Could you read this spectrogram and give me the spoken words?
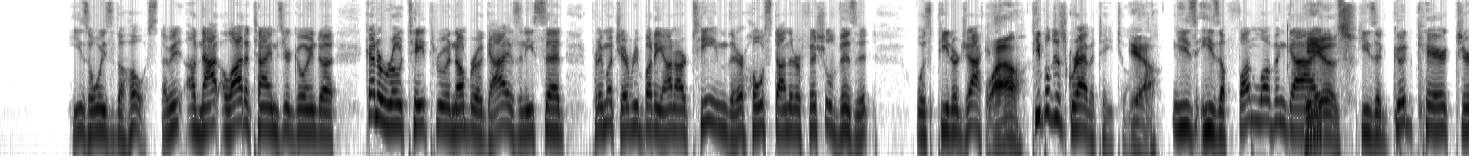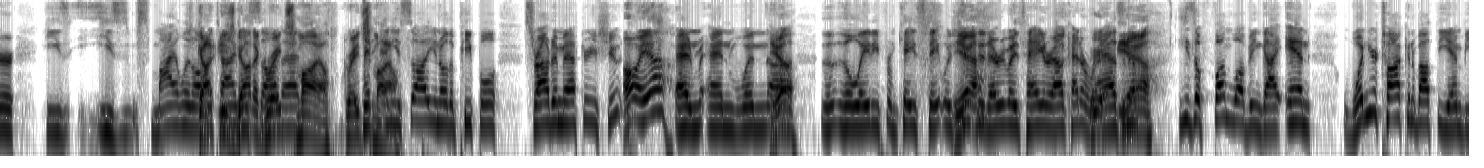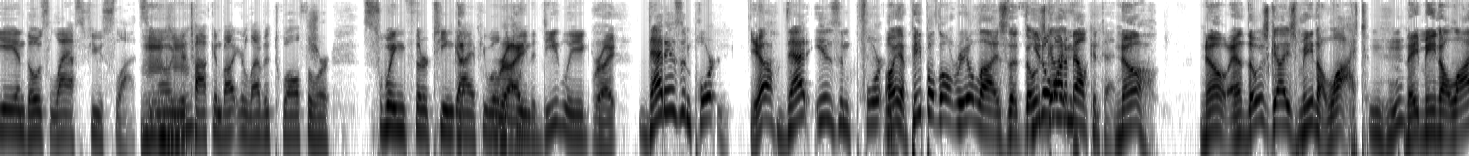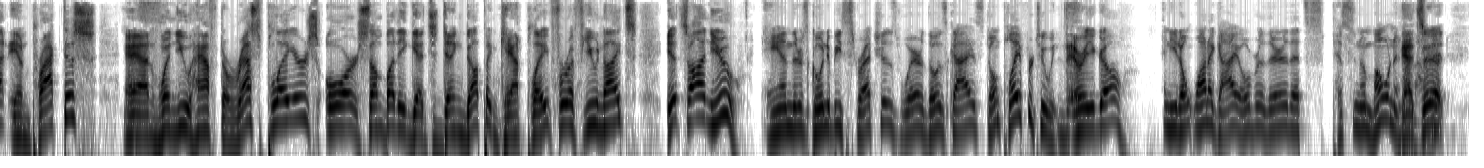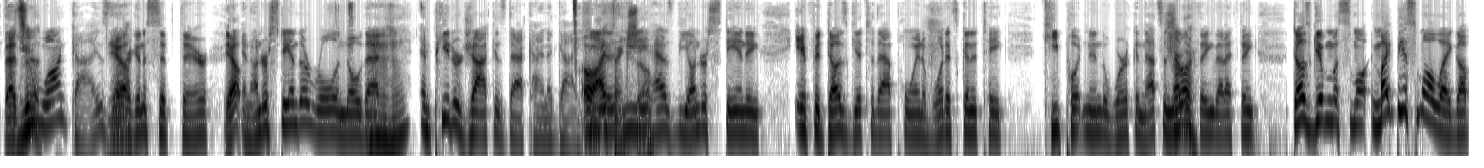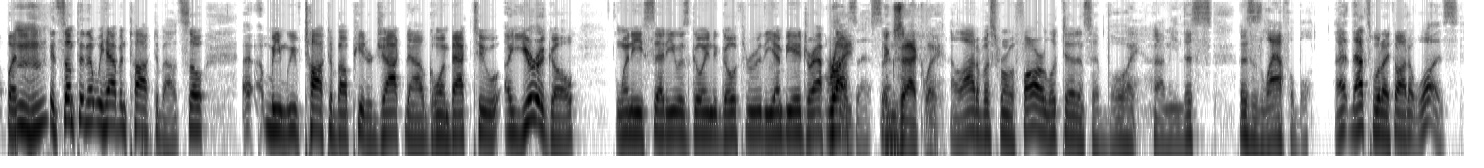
he's always the host. I mean, uh, not a lot of times you're going to kind of rotate through a number of guys, and he said pretty much everybody on our team, their host on their official visit was Peter Jok. Wow. People just gravitate to him. Yeah. He's he's a fun loving guy. He is. He's a good character. He's he's smiling all got- the time. he's got You a great that. smile. Great And- smile. And you saw, you know, the people surround him after you shoot. Oh, yeah. And and when Yeah. uh, the, the lady from K State was shooting Yeah. everybody's hanging around kind of razzing yeah. him. He's a fun loving guy. And when you're talking about the NBA in those last few slots, you know, Mm-hmm. you're talking about your 11th, 12th, or swing 13 guy, if you will, Right. between the D League. Right. That is important. Yeah. That is important. Oh yeah, people don't realize that those. You don't guys, want a malcontent. No, no, and those guys mean a lot. Mm-hmm. They mean a lot in practice, and when you have to rest players or somebody gets dinged up and can't play for a few nights, it's on you. And there's going to be stretches where those guys don't play for two weeks. There you go. And you don't want a guy over there that's pissing and moaning. That's about it. That's it. you it. want guys that are going to sit there Yep. Mm-hmm. and understand their role and know that. And Peter Jok is that kind of guy. Oh, he, I think he so. has the understanding if it does get to that point of what it's going to take. Keep putting in the work, and that's another Sure. thing that I think does give him a small. It might be a small leg up, but Mm-hmm. it's something that we haven't talked about. So, uh, I mean, we've talked about Peter Jok now, going back to a year ago when he said he was going to go through the NBA draft Right. process. And Exactly. a lot of us from afar looked at it and said, "Boy, I mean this this is laughable." That, that's what I thought it was.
